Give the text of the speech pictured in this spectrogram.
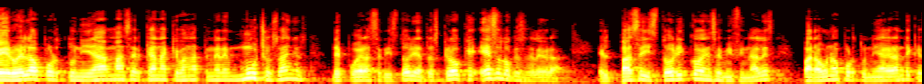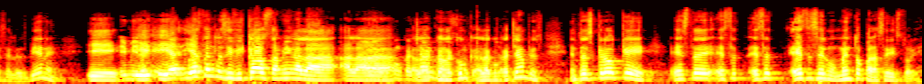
Pero es la oportunidad más cercana que van a tener en muchos años de poder hacer historia. Entonces creo que eso es lo que se celebra. El pase histórico en semifinales para una oportunidad grande que se les viene. Y, Y mira y- que- y ya, están clasificados también a la, a la, A la Conca a la- con la Champions. Conca- a la Conca Champions. Entonces creo que este, este, este, este es el momento para hacer historia.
